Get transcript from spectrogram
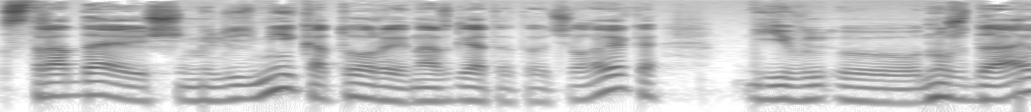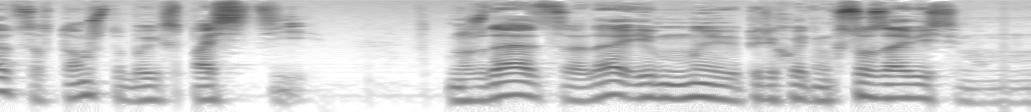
страдающими людьми, которые, на взгляд этого человека. Э, нуждаются в том, чтобы их спасти. Нуждаются, да, и мы переходим к созависимым,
